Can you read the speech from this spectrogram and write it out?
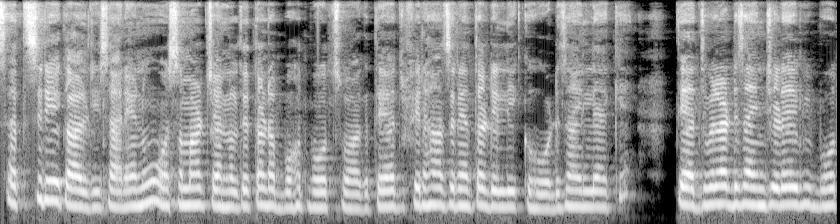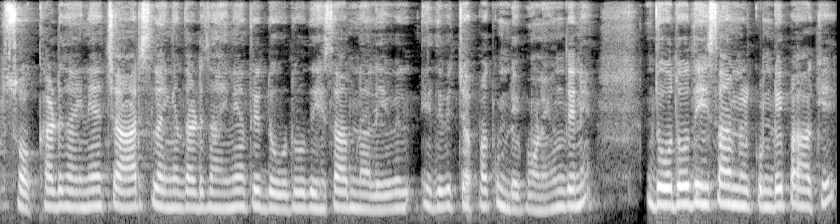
ਸਤਿ ਸ੍ਰੀ ਅਕਾਲ ਜੀ ਸਾਰਿਆਂ ਨੂੰ। ਔਸਮਾਰਟ ਚੈਨਲ ਤੇ ਤੁਹਾਡਾ ਬਹੁਤ-ਬਹੁਤ ਸਵਾਗਤ ਹੈ। ਅੱਜ ਫਿਰ ਹਾਜ਼ਰ ਹਾਂ ਤੁਹਾਡੇ ਲਈ ਇੱਕ ਹੋਰ ਡਿਜ਼ਾਈਨ ਲੈ ਕੇ। ਤੇ ਅੱਜ ਵਾਲਾ ਡਿਜ਼ਾਈਨ ਜਿਹੜਾ ਇਹ ਵੀ ਬਹੁਤ ਸੌਖਾ ਡਿਜ਼ਾਈਨ ਹੈ। ਚਾਰ ਸਲਾਈਆਂ ਦਾ ਡਿਜ਼ਾਈਨ ਹੈ ਤੇ ਦੋ ਦੋ ਦੇ ਹਿਸਾਬ ਨਾਲ ਇਹ ਵਾਲ- ਇਹਦੇ ਵਿੱਚ ਆਪਾਂ ਕੁੰਡੇ ਪਾਉਣੇ ਹੁੰਦੇ ਨੇ। ਦੋ ਦੋ ਦੇ ਹਿਸਾਬ ਨਾਲ ਕੁੰਡੇ ਪਾ ਕੇ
